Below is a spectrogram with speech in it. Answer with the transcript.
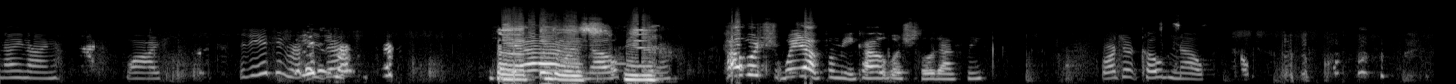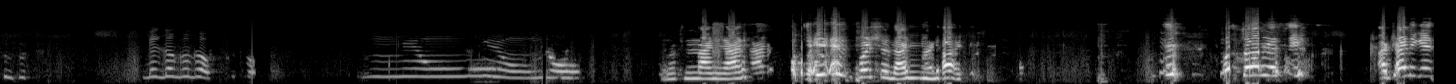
99. Why? Did he even repeat there? Uh, I think it was. no. Yeah. Kyle Busch, wait up for me. Kyle Busch, slow down for me. Roger code? No. go, go, go, go. Meow, meow, meow. What's the 99? he just the 99. sorry, I see. I'm trying to get.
